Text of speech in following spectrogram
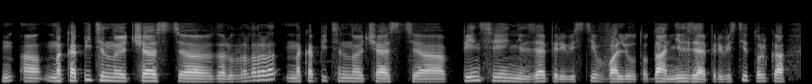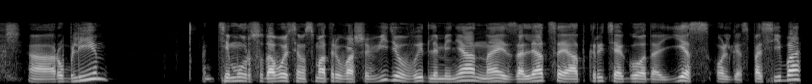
э, накопительную часть, э, накопительную часть пенсии нельзя перевести в валюту. Да, нельзя перевести только рубли Тимур, с удовольствием смотрю ваше видео. Вы для меня на изоляции открытия года. Yes, Ольга, спасибо.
